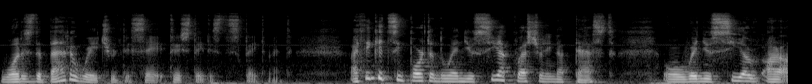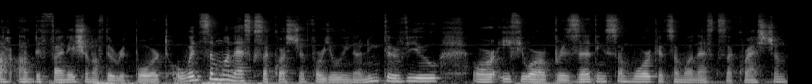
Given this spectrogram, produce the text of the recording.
What is the better way to, say, to state this statement? I think it's important when you see a question in a test or when you see a, a, a, definition of the report, or when someone asks a question for you in an interview, or if you are presenting some work and someone asks a question,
